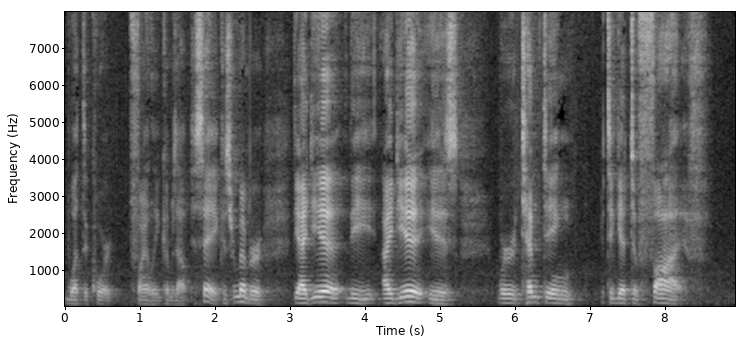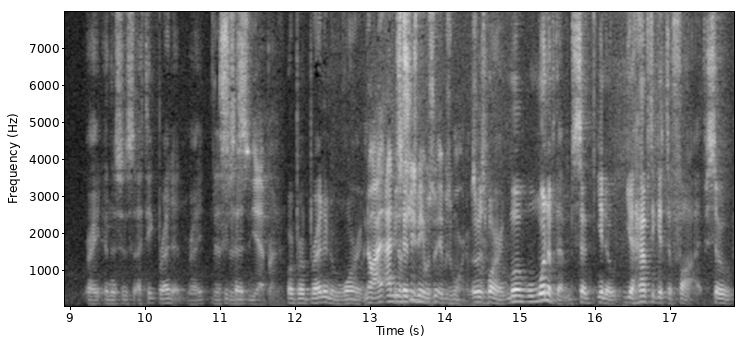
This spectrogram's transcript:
what the court finally comes out to say. Because remember, the idea the idea is we're attempting to get to five, right? And this is I think Brennan, right? This Who is yeah, Brennan. or Bre- Brennan or Warren. No, I, I no, said- excuse me. It was it was Warren. It was it was Warren. Well, one of them said, you know, you have to get to five. So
